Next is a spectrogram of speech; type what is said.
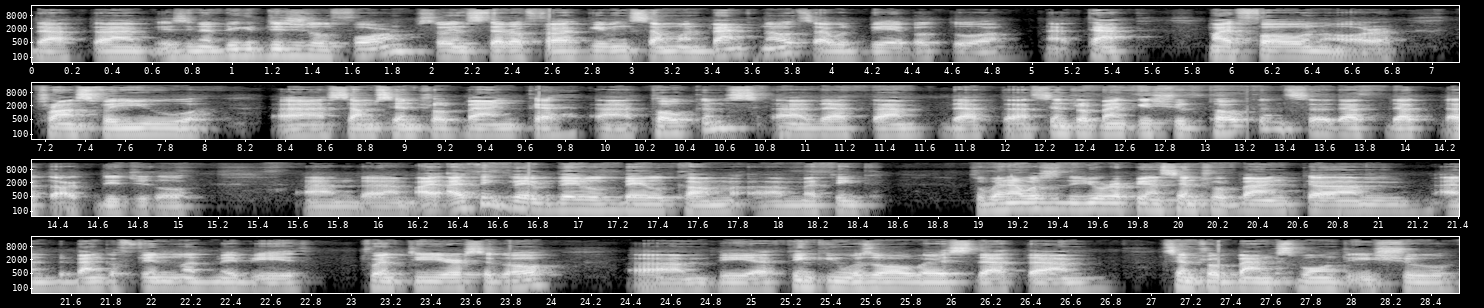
that um, is in a digital form. So instead of uh, giving someone banknotes, I would be able to uh, uh, tap my phone or transfer you some central bank tokens that um, that central bank issued tokens that that that are digital. And um, I, I, think they they will they will come. Um, I think so. When I was in the European Central Bank um, and the Bank of Finland, maybe 20 years ago. Um, the uh, thinking was always that central banks won't issue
